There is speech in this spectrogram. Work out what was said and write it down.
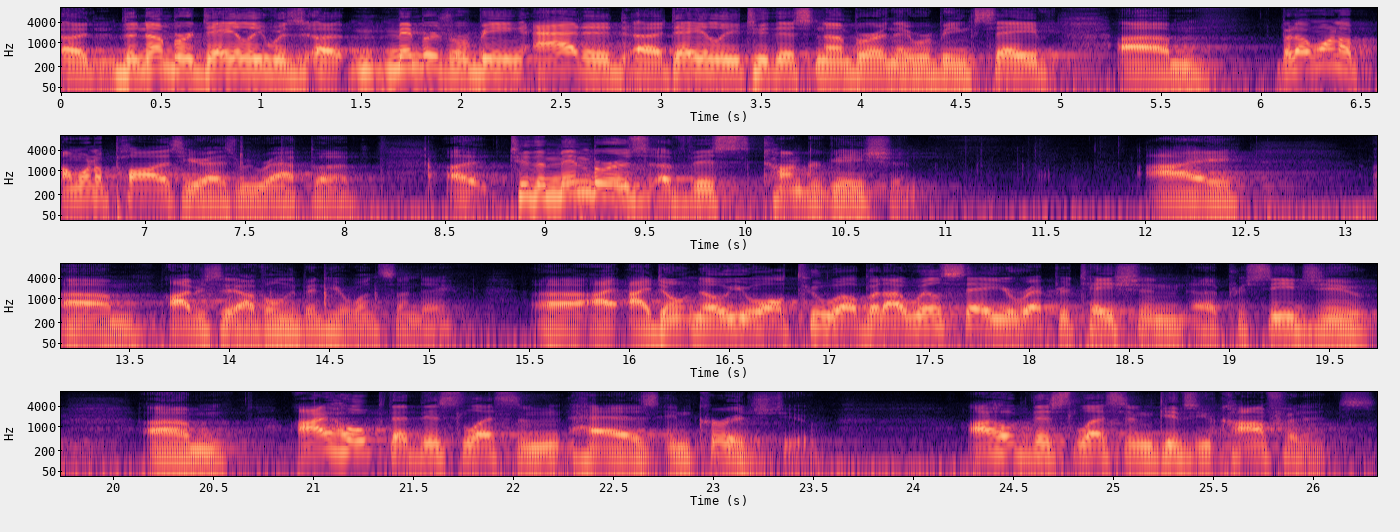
uh, the number daily was uh, members were being added uh, daily to this number and they were being saved. Um, but i want to i want to pause here as we wrap up. Uh, to the members of this congregation i um, obviously i've only been here one sunday. Uh, I, I, don't know you all too well but i will say your reputation precedes you. Um, i hope that this lesson has encouraged you. I hope this lesson gives you confidence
